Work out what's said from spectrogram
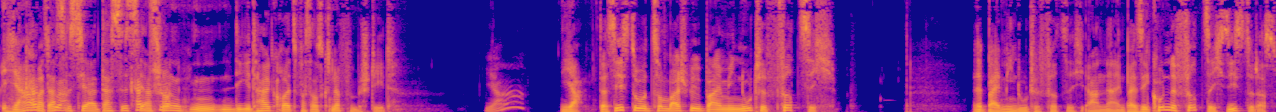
Ja, aber das du- ist ja, das ist ja du- schon ein Digitalkreuz, was aus Knöpfen besteht. ja, Ja, das siehst du zum Beispiel bei Minute 40. Äh, bei Minute 40, ja, nein, bei Sekunde 40 siehst du das.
